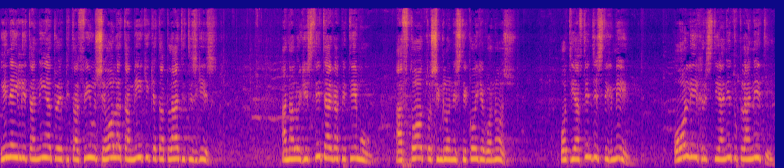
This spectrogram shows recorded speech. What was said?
Είναι η λιτανία του επιταφείου σε όλα τα μήκη και τα πλάτη της γης. Αναλογιστείτε αγαπητοί μου αυτό το συγκλονιστικό γεγονός ότι αυτή τη στιγμή όλοι οι χριστιανοί του πλανήτη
